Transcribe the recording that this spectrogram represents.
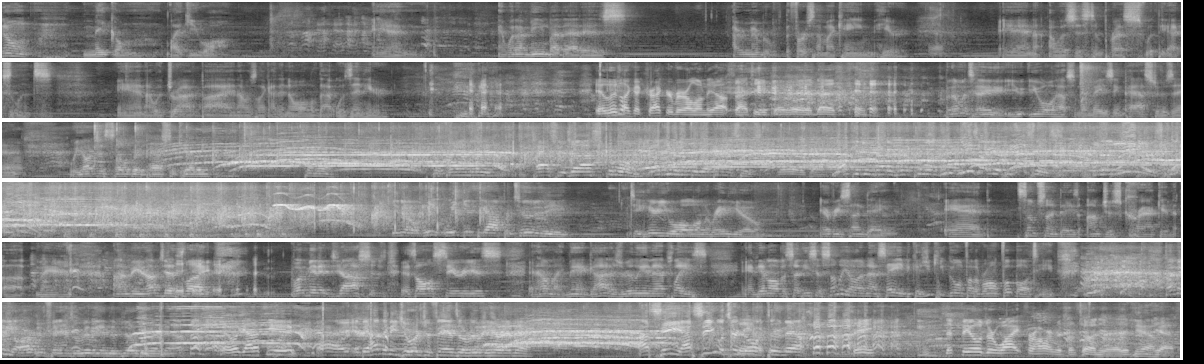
Don't make them like you all. And and what I mean by that is, I remember the first time I came here, yeah. and I was just impressed with the excellence. And I would drive by, and I was like, I didn't know all of that was in here. it looks like a cracker barrel on the outside till you come in. It does. But I'm gonna tell you, you, you all have some amazing pastors, and will y'all just celebrate Pastor Kelly? Come on. The family, Pastor Josh, come on. Y'all give it up for your pastors. Y'all can do better. Come on, these are your pastors, your leaders. Come on. You know, we, we get the opportunity to hear you all on the radio every Sunday. And some Sundays I'm just cracking up, man. I mean, I'm just like, one minute Josh is, is, all serious, and I'm like, man, God is really in that place. And then all of a sudden he says, some of y'all are not saved because you keep going for the wrong football team. how many Auburn fans are really in the building right now? we got a few. All right, and then how many Georgia fans are really here right now? I see, I see what you're see. going through now. see? the fields are white for harvest. I'm telling you. Yeah. Yeah.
